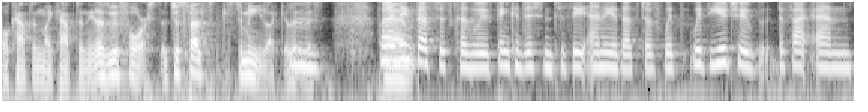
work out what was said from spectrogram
Oh, captain, my captain. It was a bit forced. It just felt to me like a little bit. But I Um, think that's just because we've been conditioned to see any of that stuff with with YouTube. The fact and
